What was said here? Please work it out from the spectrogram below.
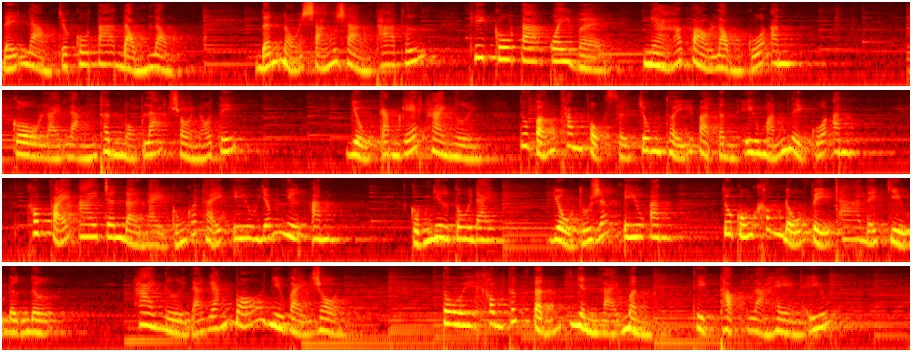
để làm cho cô ta động lòng. Đến nỗi sẵn sàng tha thứ, khi cô ta quay về, ngã vào lòng của anh, cô lại lặng thinh một lát rồi nói tiếp. Dù căm ghét hai người tôi vẫn khâm phục sự chung thủy và tình yêu mãnh liệt của anh. Không phải ai trên đời này cũng có thể yêu giống như anh. Cũng như tôi đây, dù tôi rất yêu anh, Tôi cũng không đủ vị tha để chịu đựng được. Hai người đã gắn bó như vậy rồi. Tôi không thức tỉnh nhìn lại mình Thì thật là hèn yếu.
